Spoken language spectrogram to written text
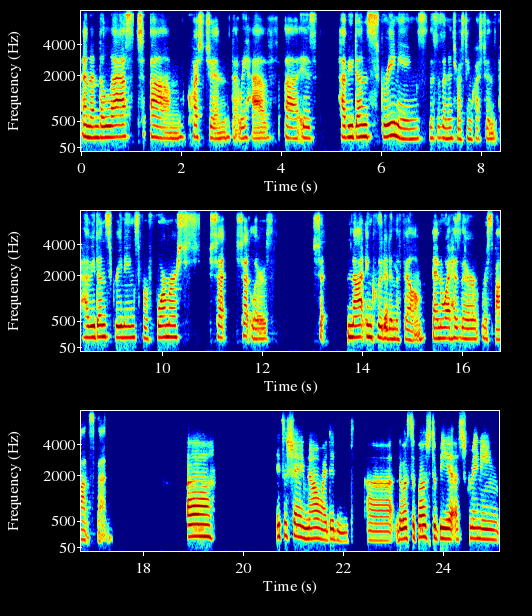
And then the last um, question that we have uh, is, have you done screenings? This is an interesting question. Have you done screenings for former sh- Shtetlers shet- not included in the film? And what has their response been? Uh, it's a shame. No, I didn't. Uh, there was supposed to be a screening.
